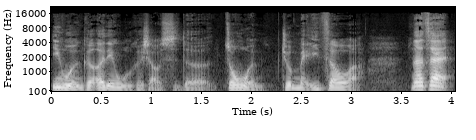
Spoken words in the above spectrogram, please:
英文跟二点五个小时的中文，就每一周啊。那在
